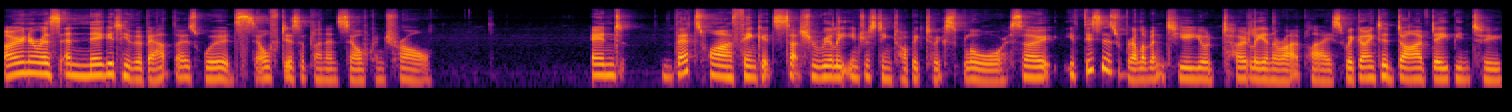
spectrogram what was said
onerous and negative about those words self discipline and self control. And that's why I think it's such a really interesting topic to explore. So, if this is relevant to you, you're totally in the right place. We're going to dive deep into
